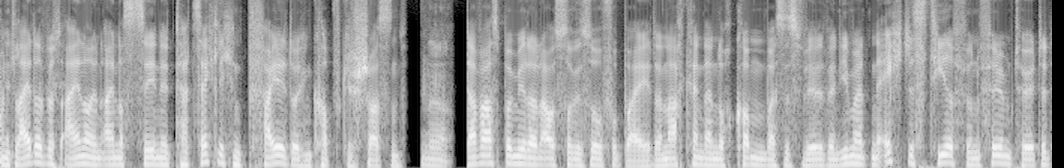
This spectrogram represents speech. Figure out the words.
Und leider wird einer in einer Szene tatsächlich ein Pfeil durch den Kopf geschossen. Ja. Da war es bei mir dann auch sowieso vorbei. Danach kann dann noch kommen, was es will. Wenn jemand ein echtes Tier für einen Film tötet,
